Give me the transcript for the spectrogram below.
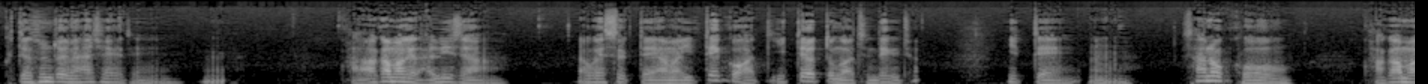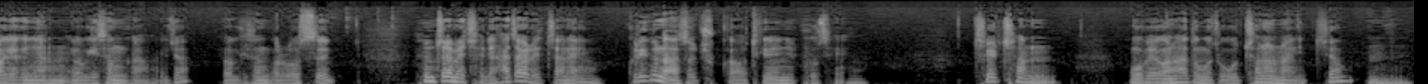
그때 손절매 하셔야 돼. 음. 과감하게 날리자. 라고 했을 때 아마 이때 것 같, 이때였던 것 같은데, 그죠? 이때, 음. 사놓고, 과감하게 그냥 여기선가, 그죠? 여기선가 로스 손절매 처리하자 그랬잖아요. 그리고 나서 주가 어떻게 되는지 보세요. 7,500원 하던 거 5,000원 와 있죠? 음.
